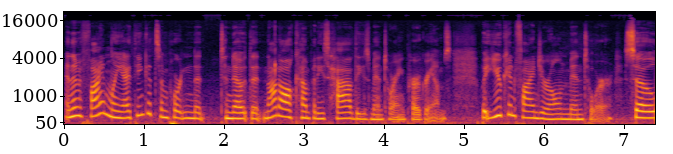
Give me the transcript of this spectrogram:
And then finally, I think it's important that, to note that not all companies have these mentoring programs, but you can find your own mentor. So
